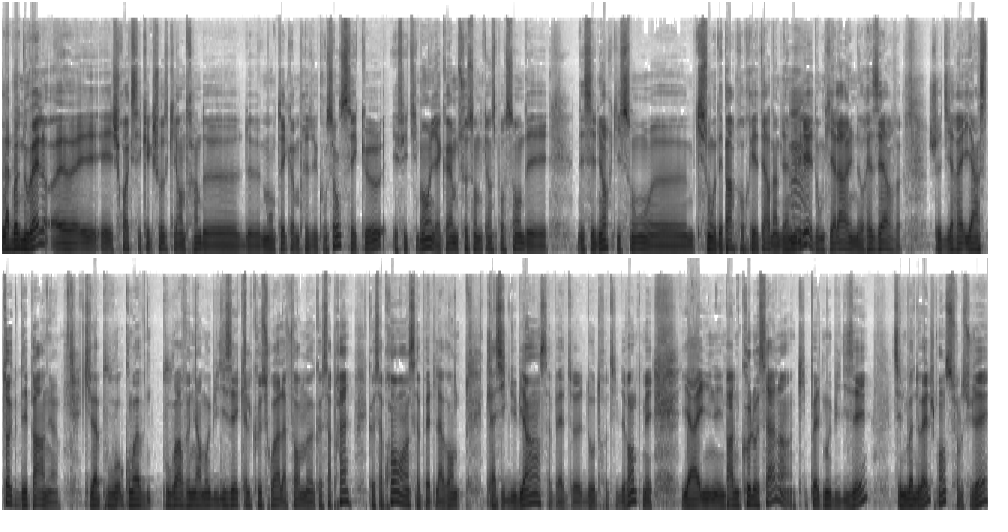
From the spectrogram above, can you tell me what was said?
La bonne nouvelle, euh, et, et, je crois que c'est quelque chose qui est en train de, de monter comme prise de conscience, c'est que effectivement, il y a quand même 75% des, des seniors qui sont, euh, qui sont au départ propriétaires d'un bien hmm. immobilier. Donc il y a là une réserve, je dirais, il y a un stock d'épargne qui va qu'on va pouvoir venir mobiliser, quelle que soit la forme que ça prend. Que ça prend Hein. Ça peut être la vente classique du bien, ça peut être d'autres types de ventes, mais il y a une épargne colossale qui peut être mobilisée. C'est une bonne nouvelle, je pense, sur le sujet.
